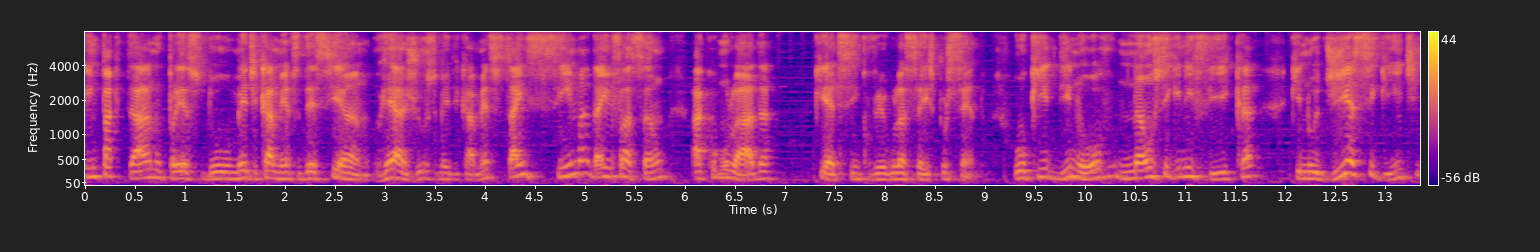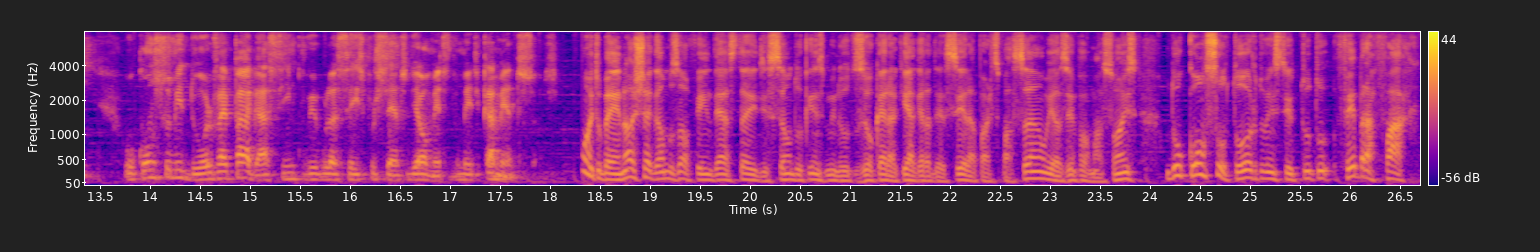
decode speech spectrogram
impactar no preço do medicamento desse ano. O reajuste do medicamento está em cima da inflação acumulada, que é de 5,6%. O que, de novo, não significa que no dia seguinte o consumidor vai pagar 5,6% de aumento do medicamento. Muito bem, nós chegamos ao fim desta edição do 15 Minutos. Eu quero aqui agradecer a participação e as informações do consultor do Instituto Febrafar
